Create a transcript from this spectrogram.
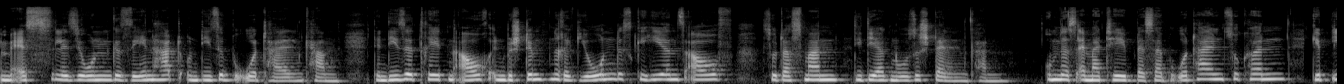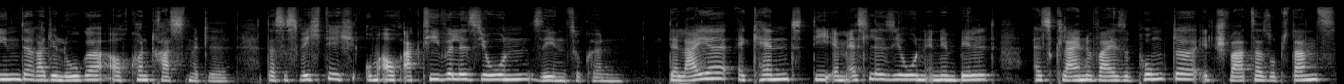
MS-Läsionen gesehen hat und diese beurteilen kann. Denn diese treten auch in bestimmten Regionen des Gehirns auf, sodass man die Diagnose stellen kann. Um das MRT besser beurteilen zu können, gibt Ihnen der Radiologe auch Kontrastmittel. Das ist wichtig, um auch aktive Läsionen sehen zu können. Der Laie erkennt die MS-Läsion in dem Bild als kleine weiße Punkte in schwarzer Substanz,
